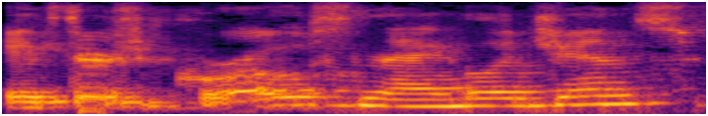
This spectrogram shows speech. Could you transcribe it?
If there's gross negligence,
